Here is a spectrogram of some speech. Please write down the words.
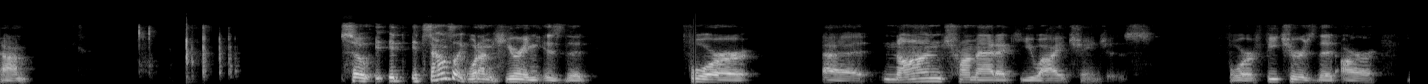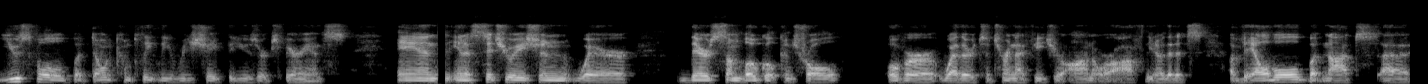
Um, so it, it sounds like what I'm hearing is that for uh, non-traumatic UI changes for features that are useful but don't completely reshape the user experience. And in a situation where there's some local control over whether to turn that feature on or off, you know, that it's available but not, uh,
